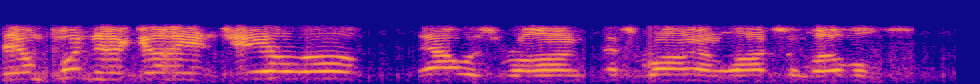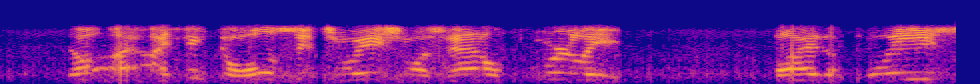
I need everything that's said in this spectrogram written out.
them putting that guy in jail though. That was wrong. That's wrong on lots of levels. So I, I think the whole situation was handled poorly by the police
